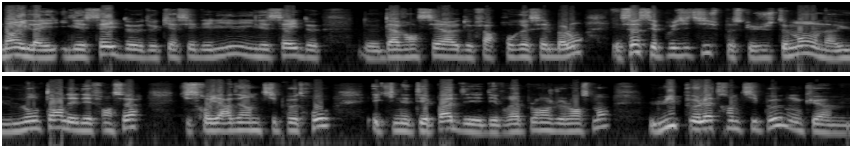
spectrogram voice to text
Non, il, a, il essaye de, casser des lignes, il essaye d'avancer, de, faire progresser le ballon. Et ça, c'est positif parce que justement, on a eu longtemps des défenseurs qui se regardaient un petit peu trop et qui n'étaient pas des vrais planche de lancement, lui peut l'être un petit peu. Donc euh,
